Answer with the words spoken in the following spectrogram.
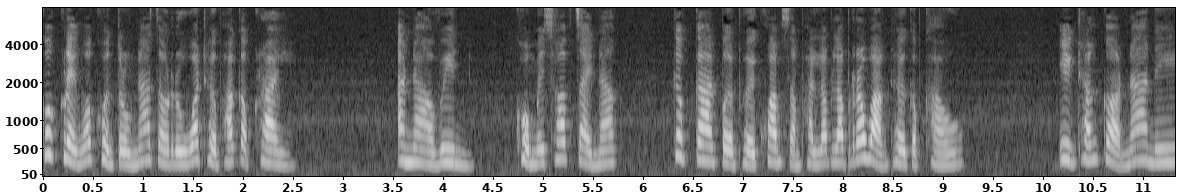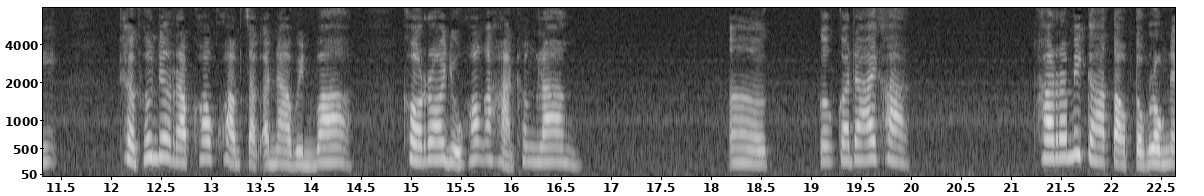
ก็เกรงว่าคนตรงหน้าจะรู้ว่าเธอพักกับใคร อนาวิน คงไม่ชอบใจนัก กับการเปิดเผยความสัมพันธ์ลับๆ ระหว่างเธอกับเขา อีกทั้งก่อนหน้านี้ เธอเพิ่งได้รับข้อความจากอนาวินว่า เขารออยู่ห้องอาหารข้างล่างเออก็ก็ได้ค่ะ ทารมิกาตอบตกลงใน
